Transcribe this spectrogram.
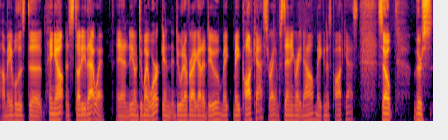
I'm able to, to hang out and study that way and you know do my work and, do whatever I got to do. Make make podcasts. Right, I'm standing right now making this podcast. So there's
